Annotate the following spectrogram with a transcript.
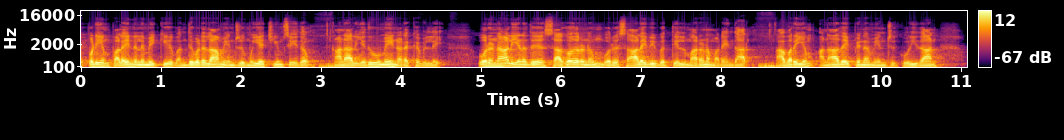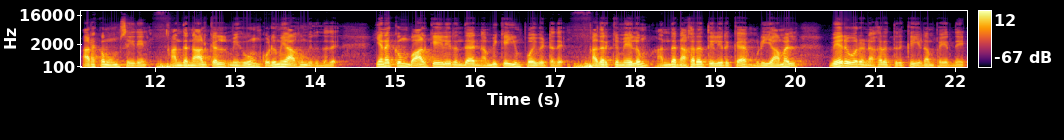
எப்படியும் பழைய நிலைமைக்கு வந்துவிடலாம் என்று முயற்சியும் செய்தோம். ஆனால் எதுவுமே நடக்கவில்லை. ஒரு நாள் எனது சகோதரனும் ஒரு சாலை விபத்தில் மரணம் அடைந்தார் அவரையும் அனாதை பிணம் என்று கூறிதான் அடக்கமும் செய்தேன். அந்த நாட்கள் மிகவும் கொடுமையாகவும் இருந்தது. எனக்கும் வாழ்க்கையில் இருந்த நம்பிக்கையும் போய்விட்டது. அதற்கு மேலும் அந்த நகரத்தில் இருக்க முடியாமல் வேறு ஒரு நகரத்திற்கு இடம் பெயர்ந்தேன்.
